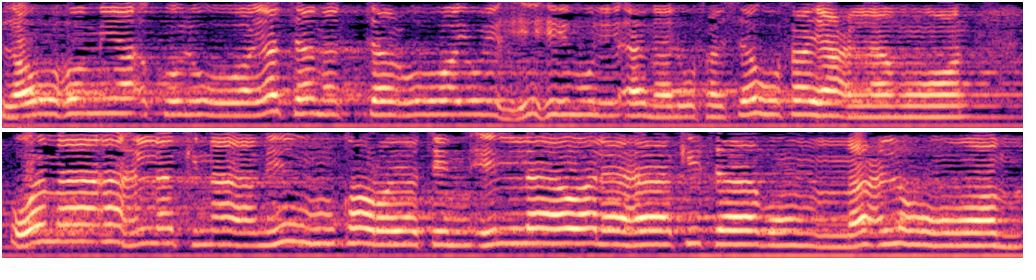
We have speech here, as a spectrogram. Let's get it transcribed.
ذرهم يأكلوا ويتمتعوا ويلههم الأمل فسوف يعلمون. وما أهلكنا من قرية إلا ولها كتاب معلوم.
